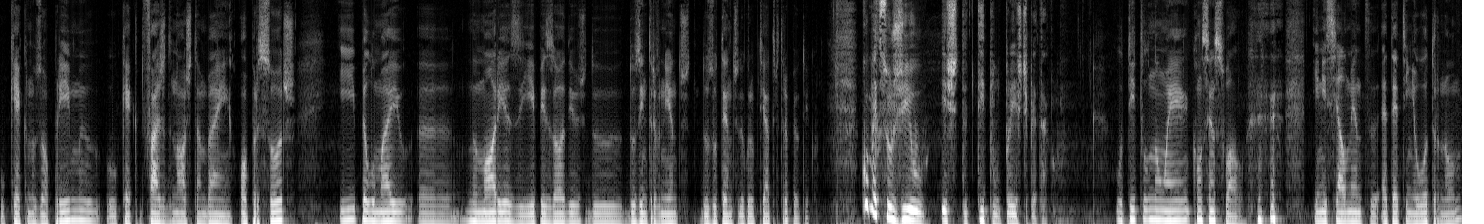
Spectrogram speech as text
o que é que nos oprime, o que é que faz de nós também opressores e, pelo meio, uh, memórias e episódios do, dos intervenientes, dos utentes do grupo de teatro terapêutico. Como é que surgiu este título para este espetáculo? O título não é consensual. Inicialmente até tinha outro nome,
